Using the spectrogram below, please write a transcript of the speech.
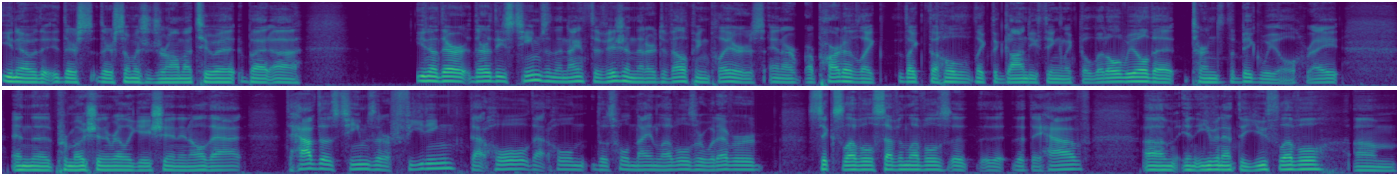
you know, th- there's there's so much drama to it, but uh, you know, there there are these teams in the ninth division that are developing players and are, are part of like like the whole like the Gandhi thing, like the little wheel that turns the big wheel, right? And the promotion and relegation and all that. To have those teams that are feeding that whole that whole those whole nine levels or whatever six levels, seven levels that, that, that they have, um, and even at the youth level. Um,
